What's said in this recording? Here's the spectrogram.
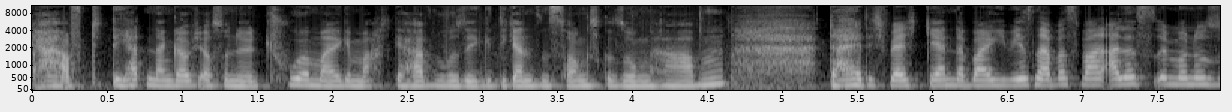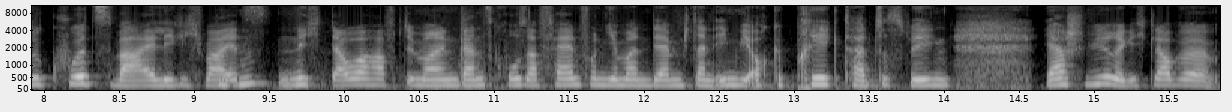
ja, auf, die hatten dann, glaube ich, auch so eine Tour mal gemacht gehabt, wo sie die ganzen Songs gesungen haben. Da hätte ich, wäre ich gern dabei gewesen, aber es war alles immer nur so kurzweilig. Ich war mhm. jetzt nicht dauerhaft immer ein ganz großer Fan von jemandem, der mich dann irgendwie auch geprägt hat. Deswegen, ja, schwierig. Ich glaube,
